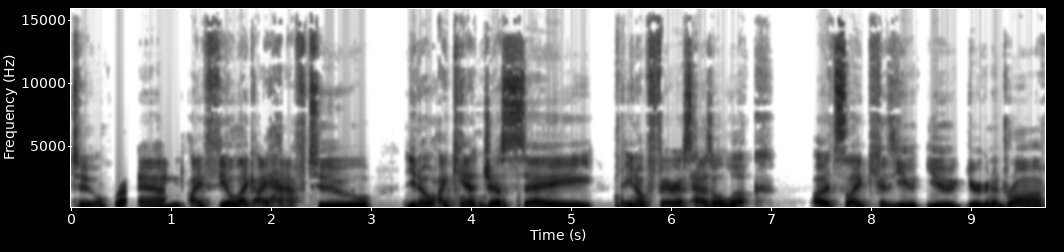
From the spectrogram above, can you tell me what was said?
too. Right. And I feel like I have to you know, I can't just say, you know, Ferris has a look. Uh, it's like because you you you're going to draw.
